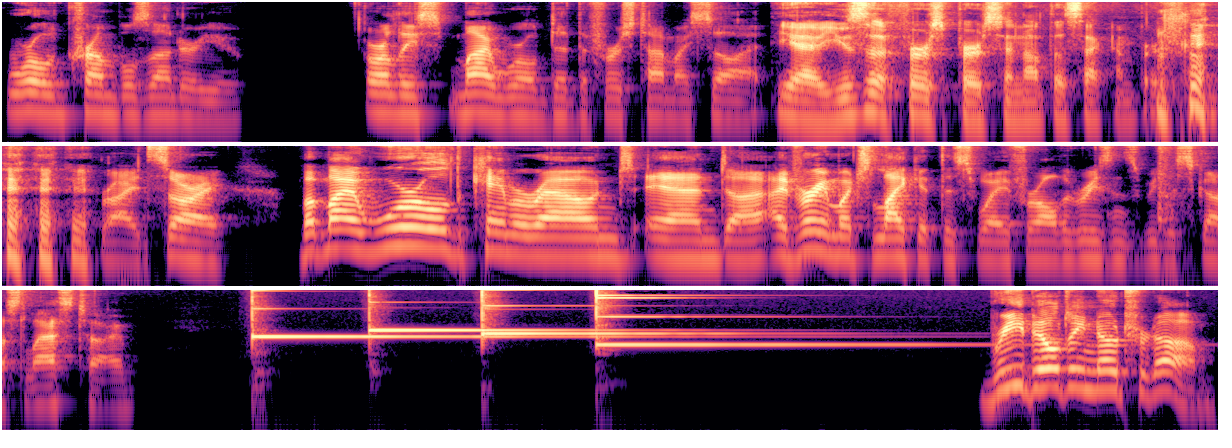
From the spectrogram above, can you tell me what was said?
world crumbles under you. Or at least my world did the first time I saw it. Yeah, use the first person, not the second person. Right, sorry. But my world came around, and uh, I very much like it this way for all the reasons we discussed last time. Rebuilding Notre Dame.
